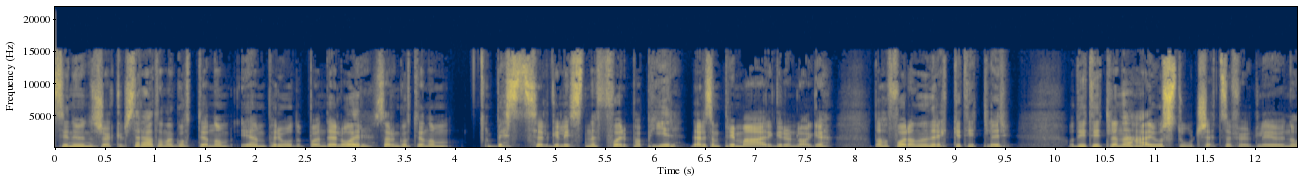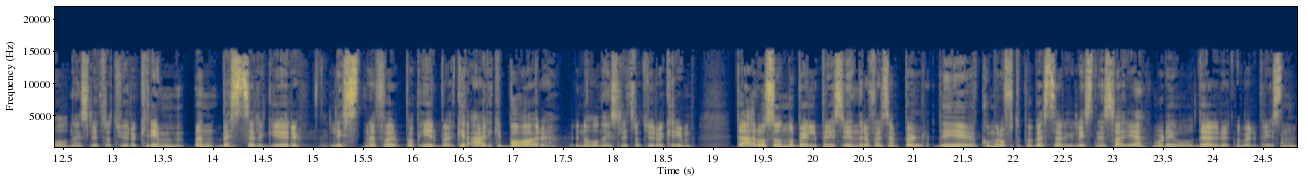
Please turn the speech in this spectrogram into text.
sine undersøkelser, er at han har gått gjennom i en periode på en del år, så har han gått gjennom bestselgerlistene for papir. Det er liksom primærgrunnlaget. Da får han en rekke titler. Og de titlene er jo stort sett selvfølgelig underholdningslitteratur og krim, men bestselgerlistene for papirbøker er ikke bare underholdningslitteratur og krim. Det er også nobelprisvinnere, f.eks. De kommer ofte på bestselgerlisten i Sverige, hvor de jo deler ut nobelprisen.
